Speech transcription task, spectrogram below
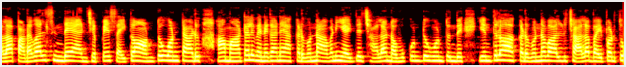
అలా పడవలసిందే అని చెప్పేసి అయితే అంటూ ఉంటాడు. ఆ మాటలు వినగానే అక్కడ ఉన్న అవని అయితే చాలా నవ్వుకుంటూ ఉంటుంది. ఇంతలో అక్కడ ఉన్న వాళ్ళు చాలా భయపడుతూ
